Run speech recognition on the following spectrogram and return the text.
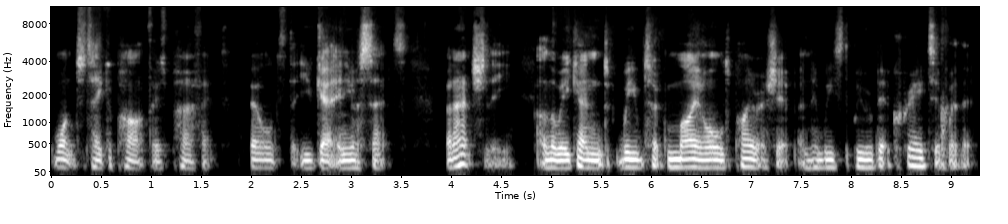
want to take apart those perfect builds that you get in your sets. But actually, on the weekend, we took my old pirate ship and we, we were a bit creative with it.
